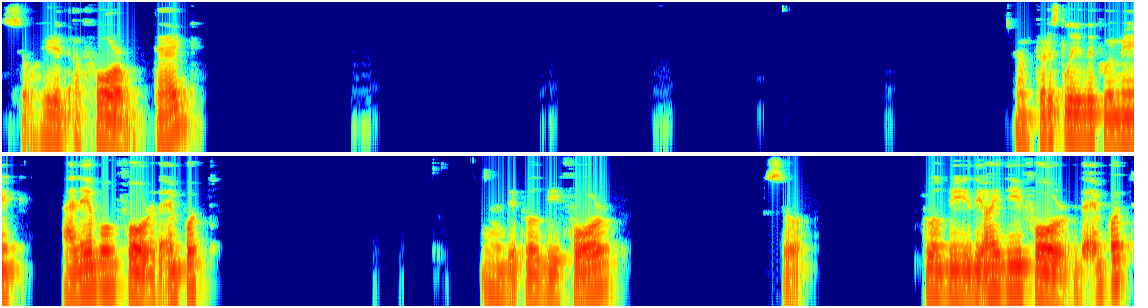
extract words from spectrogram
So here is a form tag. And firstly, let me make a label for the input. And it will be for. So it will be the ID for the input.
